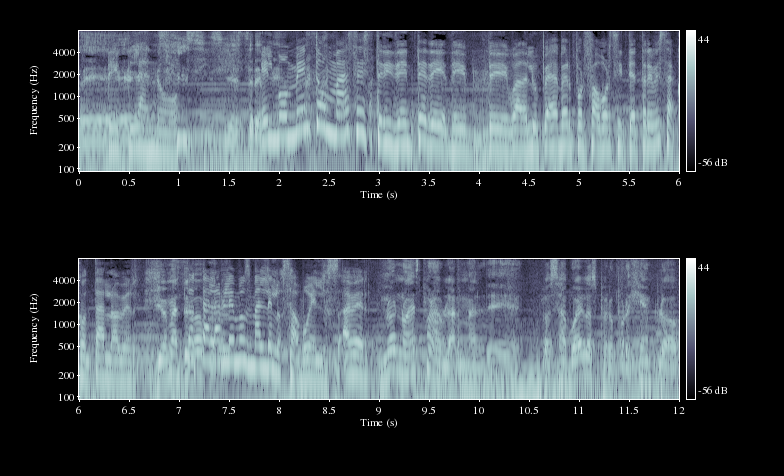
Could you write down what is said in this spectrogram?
De, De plano. Sí, sí, sí, es tremendo. El momento más estridente de, de- de Guadalupe. A ver, por favor, si te atreves a contarlo, a ver. Yo me atrevo, Total, hablemos mal de los abuelos. A ver. No, no es por hablar mal de los abuelos, pero por ejemplo,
